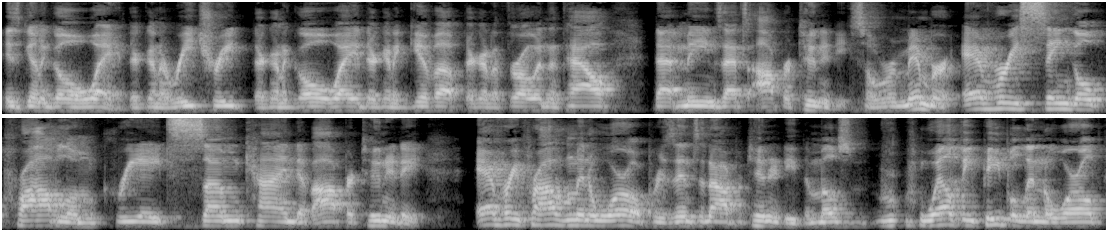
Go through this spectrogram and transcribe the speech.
is going to go away. They're going to retreat. They're going to go away. They're going to give up. They're going to throw in the towel. That means that's opportunity. So remember, every single problem creates some kind of opportunity Every problem in the world presents an opportunity. The most wealthy people in the world,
